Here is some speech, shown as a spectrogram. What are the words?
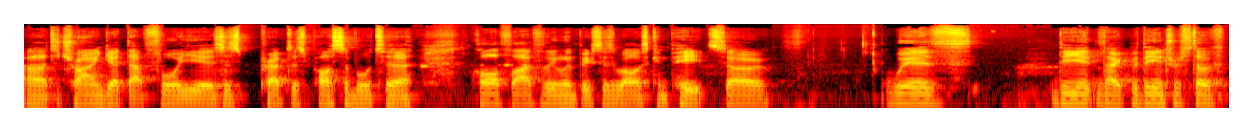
Uh, to try and get that four years as prepped as possible to qualify for the Olympics as well as compete. So, with the like with the interest of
